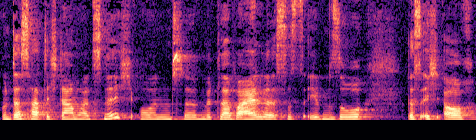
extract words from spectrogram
Und das hatte ich damals nicht. Und äh, mittlerweile ist es eben so, dass ich auch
